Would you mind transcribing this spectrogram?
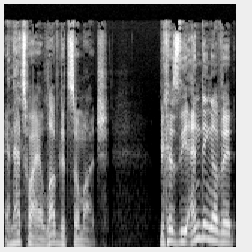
And that's why I loved it so much. Because the ending of it,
